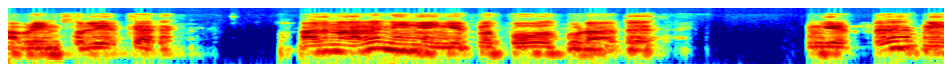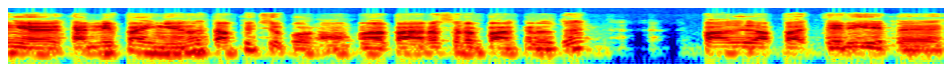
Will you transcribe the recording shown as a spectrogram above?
அப்படின்னு சொல்லியிருக்காரு. அதனால நீங்க இங்க இருந்து போகக்கூடாது. இங்க இருந்து நீங்க கண்டிப்பா இங்க இருந்து தப்பிச்சு போகணும். அப்ப அரசரை பாக்குறது பாதுகாப்பா தெரியல.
